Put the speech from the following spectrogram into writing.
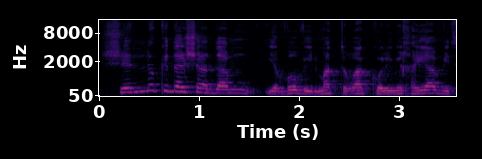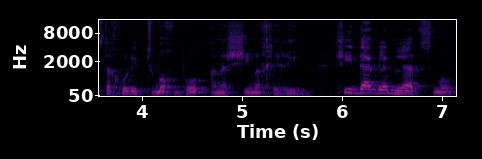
שלא כדאי שאדם יבוא וילמד תורה כל ימי חייו ויצטרכו לתמוך בו אנשים אחרים, שידאג להם לעצמו.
